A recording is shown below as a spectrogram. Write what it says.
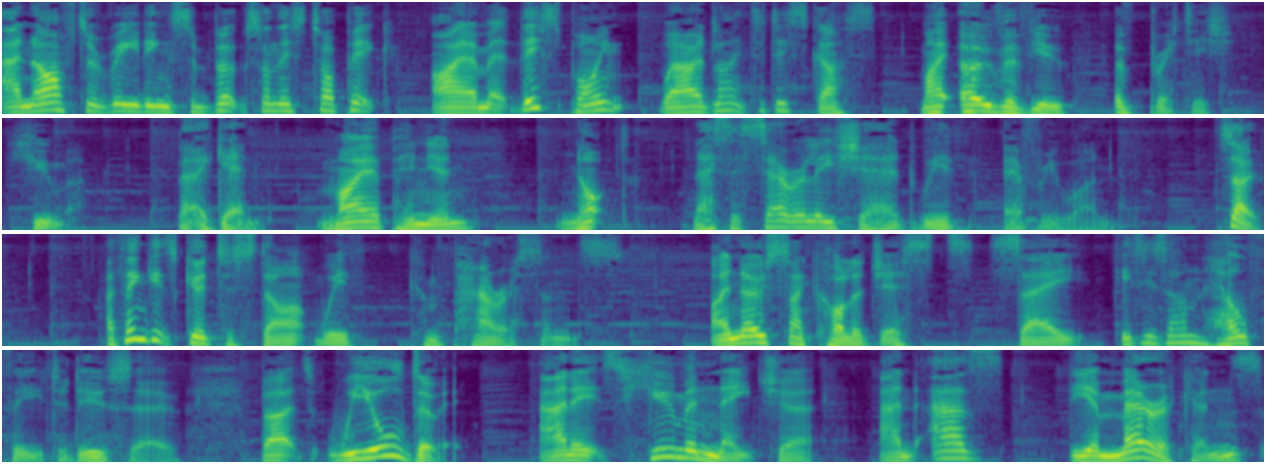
And after reading some books on this topic, I am at this point where I'd like to discuss my overview of British humour. But again, my opinion, not necessarily shared with everyone. So, I think it's good to start with comparisons. I know psychologists say it is unhealthy to do so, but we all do it, and it's human nature, and as the Americans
